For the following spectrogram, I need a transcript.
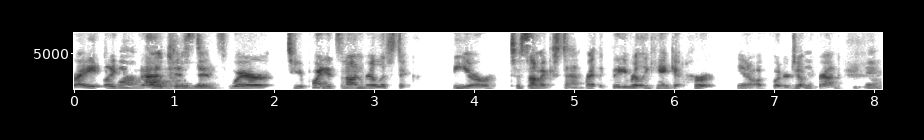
right? Like yeah. that oh, totally. distance where to your point, it's an unrealistic fear to some extent, right? Like they really can't get hurt, you know, a foot or two yeah. off the ground. Yeah.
